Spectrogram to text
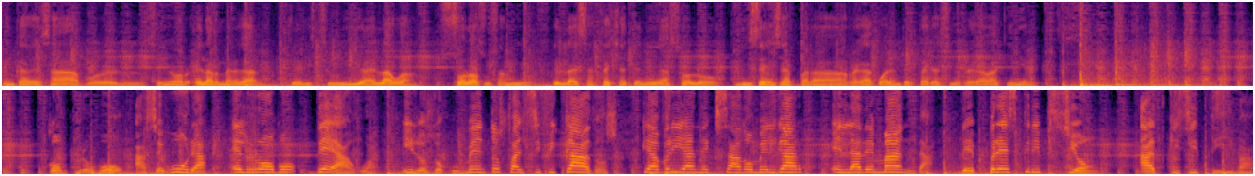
encabezada por el señor Elar Melgar que distribuía el agua solo a sus amigos. Él a esa fecha tenía solo licencia para regar 40 hectáreas y regaba 500 comprobó, asegura, el robo de agua y los documentos falsificados que habría anexado Melgar en la demanda de prescripción adquisitiva.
